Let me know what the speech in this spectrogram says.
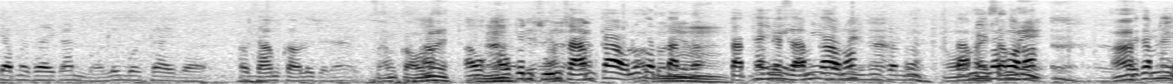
จับมาใส่กันบ่หรือบ่ใส่ก็เอาสามเก่าเลยก็ได้สามเก่าเลย เอาเอาเป็นศูนย์สามเก้าแล้วก็ตัดอืมตัดให้กับสามเก้าเนาะอ๋อให้ซ้ำนี่อะให้ซ้ำนี่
